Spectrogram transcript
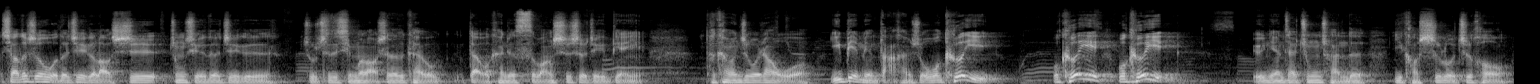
小的时候，我的这个老师，中学的这个主持的启蒙老师，他就带我带我看这《死亡诗社》这个电影。他看完之后，让我一遍遍大喊说：“我可以，我可以，我可以。”有一年在中传的艺考失落之后，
